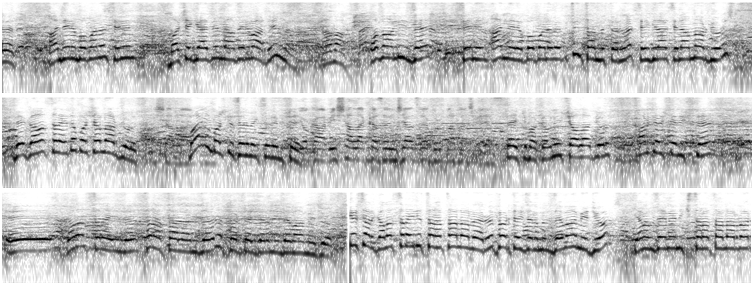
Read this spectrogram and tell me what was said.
Evet. Annenin babanın senin maça geldiğinin haberi var değil mi? Tamam. O zaman biz de senin annene, babana ve bütün tanıdıklarına sevgiler, selamlar diyoruz. Ve Galatasaray'da başarılar diyoruz. İnşallah. Var mı başka söylemek istediğin bir şey? Yok abi inşallah kazanacağız ve gruplardan çıkacağız. Peki bakalım inşallah diyoruz. Arkadaşlar işte eee Galatasaraylı taraftarlarımıza röportajlarımız devam ediyor. Arkadaşlar Galatasaraylı taraftarlarla röportajlarımız devam ediyor. Yanımızda hemen iki taraftarlar var.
